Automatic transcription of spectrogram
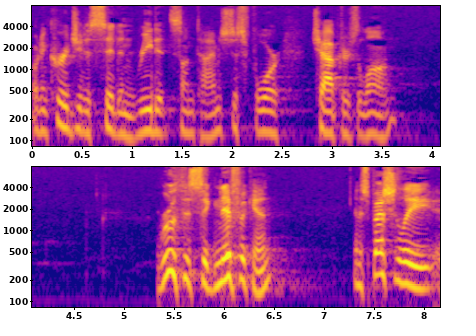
I would encourage you to sit and read it sometime. It's just four chapters long. Ruth is significant, and especially uh,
